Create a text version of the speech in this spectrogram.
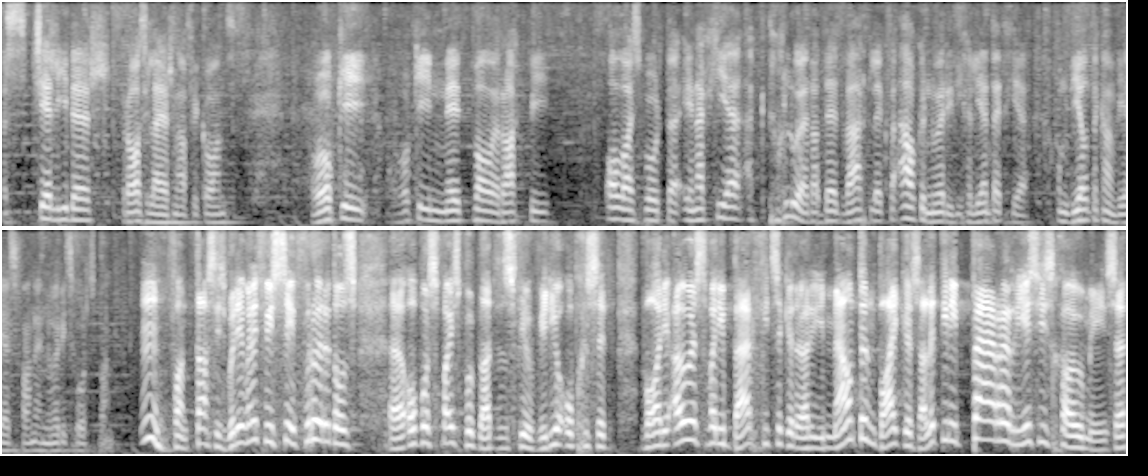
is cheerleaders, raasleiers in Afrikaans. Hockey, hockey, netbal, rugby, al daai sporte en ek gee ek glo dat dit werklik vir elke Noordie die geleentheid gee om deel te kan wees van 'n Noordie sportspan. Mm, fantasties. Moet ek net vir julle sê, vroeër het ons uh, op ons Facebook bladsy het ons vir jou video opgesit waar die ouens wat die bergfietsse kan die mountain bikers, hulle teen die perde resies gehou mense.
